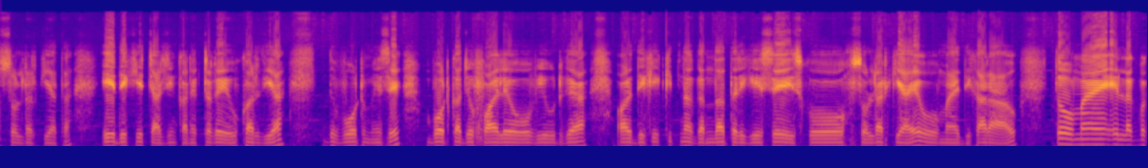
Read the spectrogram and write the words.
सोल्डर किया था। ये देखिए चार्जिंग कनेक्टर है, उखड़ दिया। दो बोट में से बोट का जो फॉयल है, वो भी उठ गया। और देखिए, कितना गंदा तरीके से इसको सोल्डर किया है, वो मैं दिखा रहा हूँ। तो मैं ये लगभग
